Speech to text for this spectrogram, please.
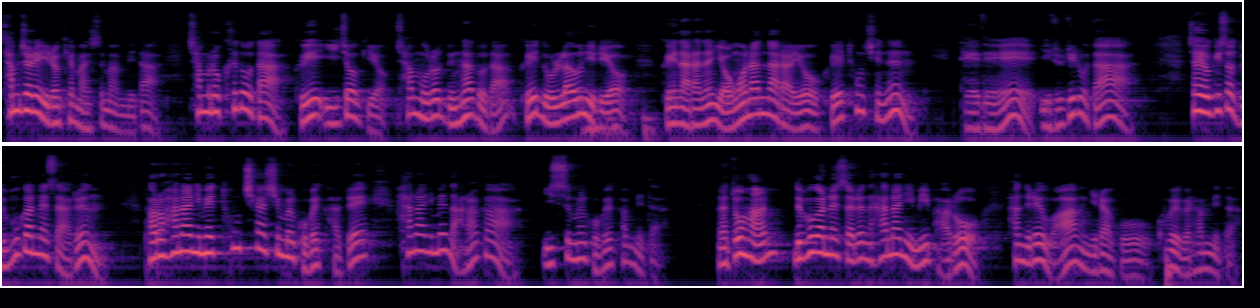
3절에 이렇게 말씀합니다. 참으로 크도다 그의 이적이요 참으로 능하도다 그의 놀라운 일이요 그의 나라는 영원한 나라요 그의 통치는 대대에 이르리로다. 자, 여기서 느부갓네살은 바로 하나님의 통치하심을 고백하되 하나님의 나라가 있음을 고백합니다. 또한 느부갓네살은 하나님이 바로 하늘의 왕이라고 고백을 합니다.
